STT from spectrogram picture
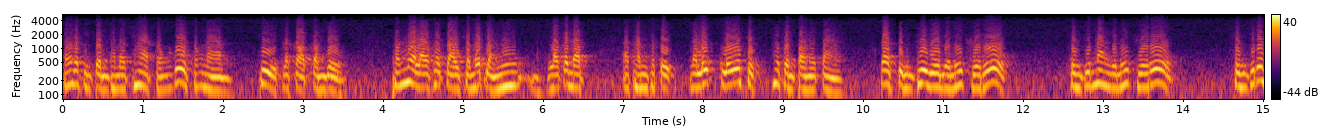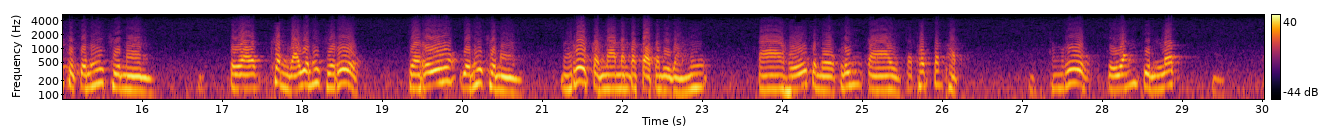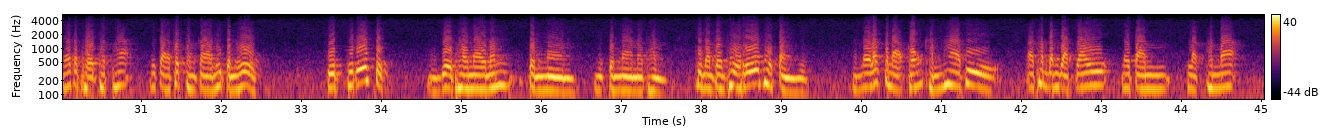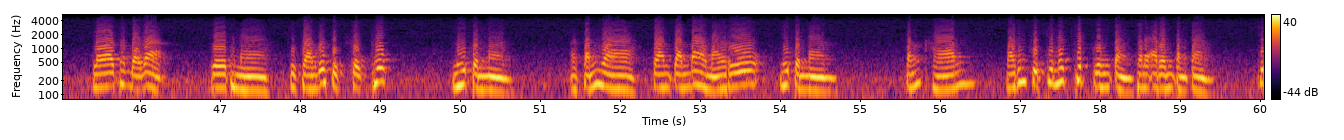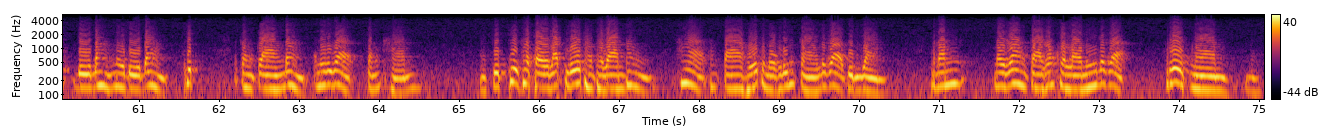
นั่นก็จึงเป็นธรรมชาติของรูปของนามที่ประกอบกันอยู่ทั้งเมื่อเราเข้าใจสมมติอย่างนี้ เราก็มาทำสติระลึกรู้สึกให้เป็นไปในตาว่าสิ่งที่ยืนอยู่นี้คือรูป สิ่งที่นั่งอยู่นี้คือรูป สิ่งที่รู้สึกอยู่นี้คือนาม ตัวเคลื่อนไหวอยู่นี้คือรูป ตัวรู้อยู่นี้คือนามรูปกับนามมันประกอบกันอยู่อย่างนี้ ตาหูจมูกลิ้นกายกระทบสัมผัส ทั้งรูปเสียงกลิ่นรสแล้วกระโถทัพพะในการทบทางกายนี้เป็นรูปจิตที่รู้สึกอยู่ภายในนั้นเป็นนามเป็นนามธรรมที่มันเป็นผู้รู้ผู้แต่งอยู่ในลักษณะของขันธ์ห้าที่ท่านบัญญัติไว้ในตามหลักธรรมะแล้วท่านบอกว่า เวทนาคือความรู้สึกสุขทุกข์นี้เป็นนามสัญญาความจำได้หมายรู้นี่เป็นนาม สังขารหมายถึงจิตที่นึกคิดปรุงแต่งในอารมณ์ต่าง ๆ คิดดีบ้างไม่ดีบ้าง คิดกลางกลางบ้าง อันนี้เรียกว่าสังขารจิตที่เข้าไปรับรู้ทางทวารทั้งห้าทั้งตาหูจมูกลิ้นกายเรียกว่าวิญญาณเพราะนั้นในร่างกายของคนเหล่านี้เรียกว่ารูปนาม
